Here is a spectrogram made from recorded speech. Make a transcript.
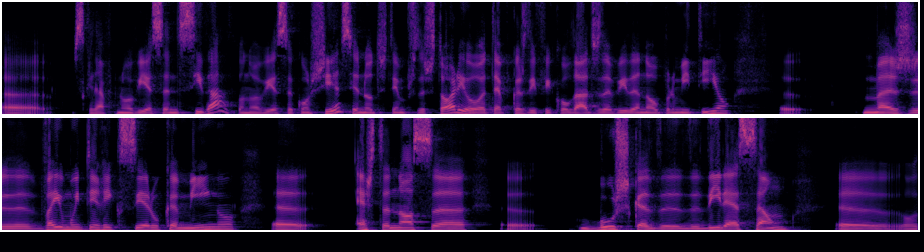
Uh, se calhar porque não havia essa necessidade, ou não havia essa consciência noutros tempos da história, ou até porque as dificuldades da vida não o permitiam. Uh, mas uh, veio muito enriquecer o caminho, esta nossa busca de, de direção, ou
